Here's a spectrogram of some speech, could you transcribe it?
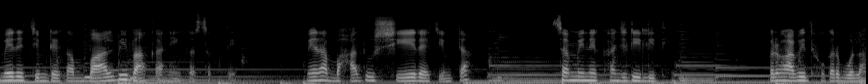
मेरे चिमटे का बाल भी बांका नहीं कर सकते। मेरा बहादुर शेर है चिमटा। सम्मी ने खंजड़ी ली थी। प्रभावित होकर बोला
